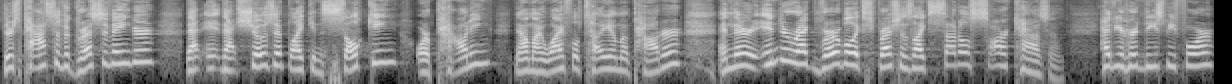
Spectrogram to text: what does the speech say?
There's passive aggressive anger that, eh, that shows up like in sulking or pouting. Now, my wife will tell you I'm a pouter. And there are indirect verbal expressions like subtle sarcasm. Have you heard these before?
